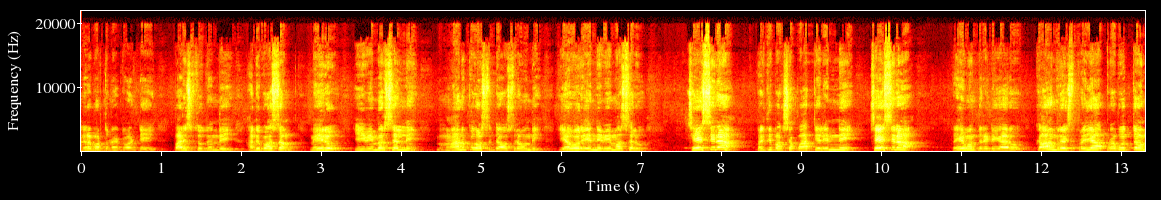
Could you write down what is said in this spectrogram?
నిలబడుతున్నటువంటి పరిస్థితి ఉంది. అందుకోసం మీరు ఈ విమర్శల్ని మానుకోవాల్సిన అవసరం ఉంది. ఎవరు ఎన్ని విమర్శలు చేసినా ప్రతిపక్ష పార్టీలు ఎన్ని చేసినా రేవంత్ రెడ్డి గారు కాంగ్రెస్ ప్రజా ప్రభుత్వం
